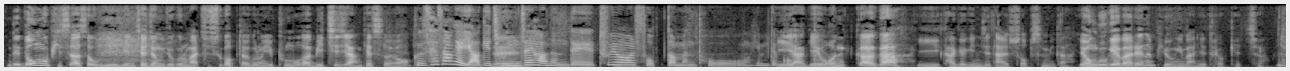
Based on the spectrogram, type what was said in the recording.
근데 너무 비싸서 우리에겐 재정적으로 맞출 수가 없다 그러면 이 부모가 미치지 않겠어요? 그 세상에 약이 네. 존재하는데 투여할 네. 수 없다면 더 힘들 것 같아요. 이 약의 원가가 이 가격인지는 알 수 없습니다. 연구 개발에는 비용이 많이 들었겠죠. 네.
